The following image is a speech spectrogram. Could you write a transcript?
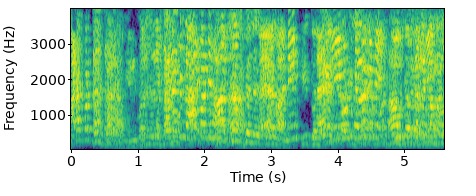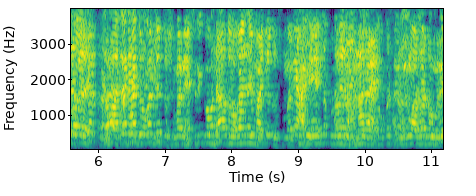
ಮಾಡಕ್ ಬರ್ತದೆ ಸರ್ Inquiry ನಾನು ಮಾಡಿದ್ದೀನಿ हा, सर. साहेब, आणि साहेब, एवढं केलं की नाही? माझा आणि ह्या दोघांची दुश्मनी आहे ह्या दोघांची माझी दुश्मनी आहे आणि राहणार आहे आणि माझा डोंगरी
